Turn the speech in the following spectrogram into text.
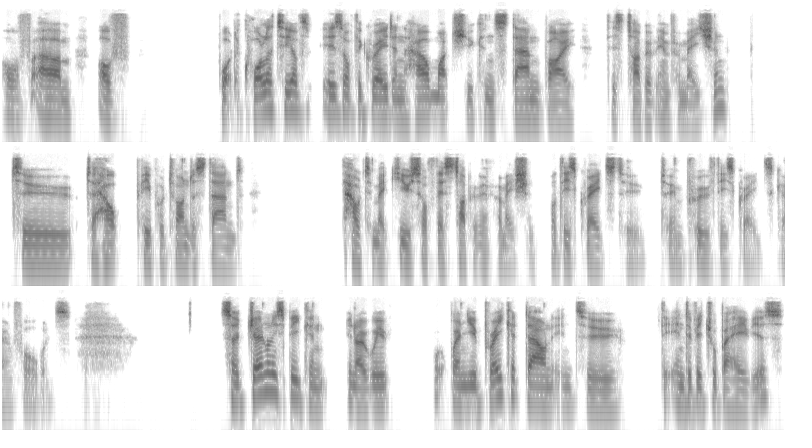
of um, of what the quality of is of the grade and how much you can stand by this type of information to to help people to understand how to make use of this type of information or these grades to to improve these grades going forwards. So generally speaking, you know, we when you break it down into the individual behaviors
